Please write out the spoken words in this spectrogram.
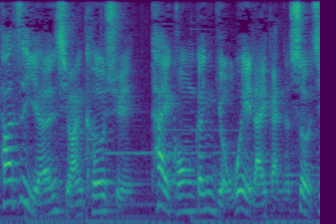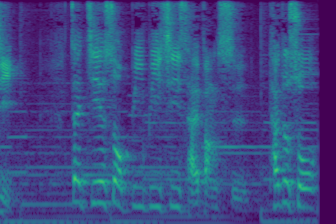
他自己也很喜欢科学、太空跟有未来感的设计。在接受 BBC 采访时，他就说。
